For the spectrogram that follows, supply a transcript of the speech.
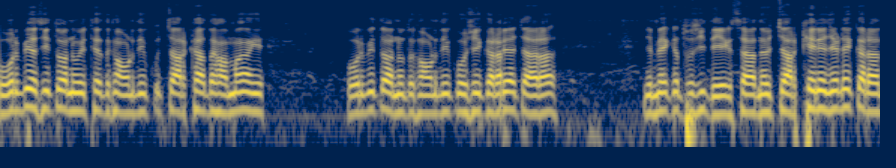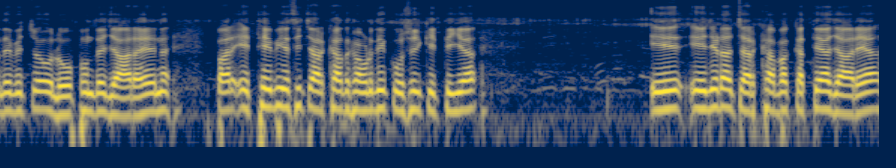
ਹੋਰ ਵੀ ਅਸੀਂ ਤੁਹਾਨੂੰ ਇੱਥੇ ਦਿਖਾਉਣ ਦੀ ਕੁ- ਚਰਖਾ ਦਿਖਾਵਾਂਗੇ। ਹੋਰ ਵੀ ਤੁਹਾਨੂੰ ਦਿਖਾਉਣ ਦੀ ਕੋਸ਼ਿਸ਼ ਕਰਾਂਗੇ ਚਾਰਾ ਜਿਵੇਂ ਕਿ ਤੁਸੀਂ ਦੇਖ ਸਕਦੇ ਹੋ, ਚਰਖੇ ਨੇ ਜਿਹੜੇ ਘਰਾਂ ਦੇ ਵਿੱਚ ਉਹ ਅਲੋਪ ਹੁੰਦੇ ਜਾ ਰਹੇ ਨੇ, ਪਰ ਇੱਥੇ ਵੀ ਅਸੀਂ ਚਰਖਾ ਦਿਖਾਉਣ ਦੀ ਕੋਸ਼ਿਸ਼ ਕੀਤੀ ਆ। ਇਹ ਇਹ ਜਿਹੜਾ ਚਰਖਾ ਵਾ ਕੱਤਿਆ ਜਾ ਰਿਹਾ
